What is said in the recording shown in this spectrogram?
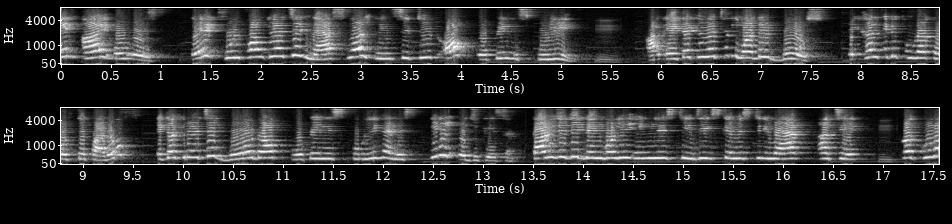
এনআইওএস এর ফুল ফর্ম কি হচ্ছে? National institute of open schooling আর এটা কি হচ্ছে? তোমাদের বোস এখান থেকে তোমরা করতে পারো। এটা কি হচ্ছে? Board of open schooling and skill education কারও যদি Bengali English physics chemistry math আছে বা কোনো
